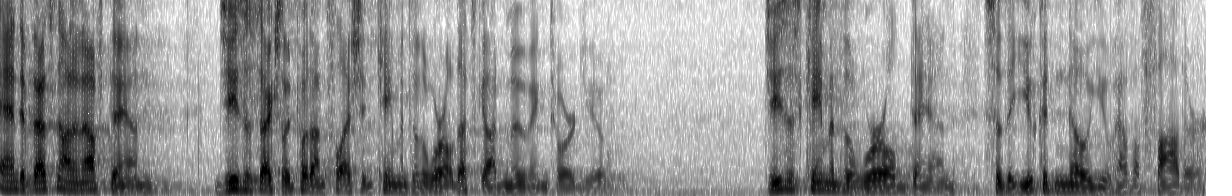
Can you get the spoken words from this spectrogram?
And if that's not enough, Dan, Jesus actually put on flesh and came into the world. That's God moving toward you. Jesus came into the world, Dan, so that you could know you have a Father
